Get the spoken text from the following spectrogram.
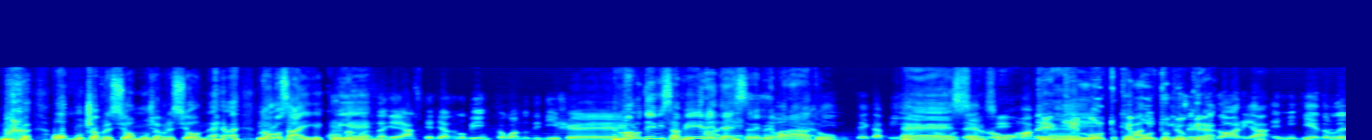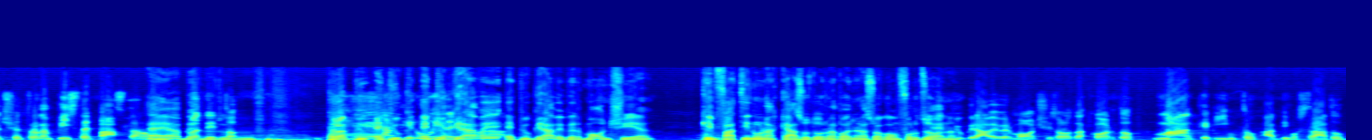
oh, mucha pressione, mucha pressione. Eh, non lo sai che Eh, qui ma è. guarda che anche Tiago Pinto quando ti dice Ma lo devi sapere ed "Adesso essere preparato. Capito Eh, cos'è sì, sì. Roma Che- perché che è molto- che è molto più per gra- Trigoria e mi chiedono del centrocampista e basta no? Eh, vabbè, lui ha detto però è più, Eh, è più- è più grave, è più grave per Monci, eh? Che infatti non a caso torna poi nella sua comfort è zone. più grave per Monci sono d'accordo ma anche Pinto ha dimostrato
